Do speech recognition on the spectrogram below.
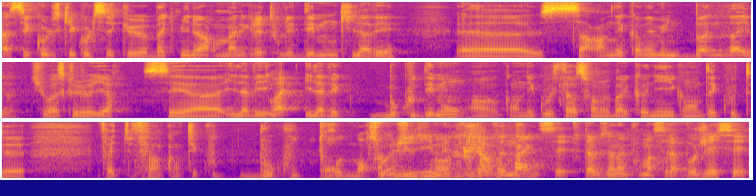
assez cool. Ce qui est cool, c'est que Mac Miller, malgré tous les démons qu'il avait, euh, ça ramenait quand même une bonne vibe, tu vois ce que je veux dire? C'est, euh, il avait, Ouais. il avait beaucoup de démons. hein, quand on écoute Thoughts from a Balcony, quand on écoute, euh, enfin, quand t'écoutes beaucoup trop de morceaux, à je dis, mais hein, 2009, c'est 2009 pour moi c'est l'apogée. C'est,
